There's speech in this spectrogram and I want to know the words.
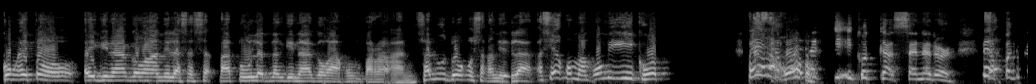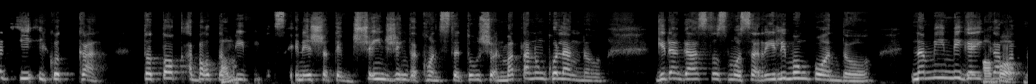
Kung ito ay ginagawa nila sa, sa patulad ng ginagawa kong paraan, saludo ako sa kanila. Kasi ako, ma'am, umiikot. Pera ko. Kapag nag-iikot ka, Senator, kapag nag-iikot ka to talk about the Ma'am? People's Initiative changing the Constitution, matanong ko lang, no, ginagastos mo sarili mong pondo, namimigay ka ba, Opo.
